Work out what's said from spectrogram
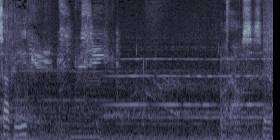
Savvy. What else is there?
